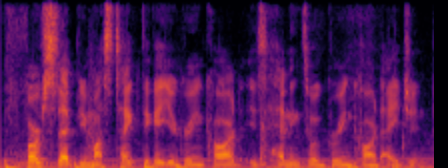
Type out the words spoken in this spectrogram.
The first step you must take to get your green card is heading to a green card agent.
